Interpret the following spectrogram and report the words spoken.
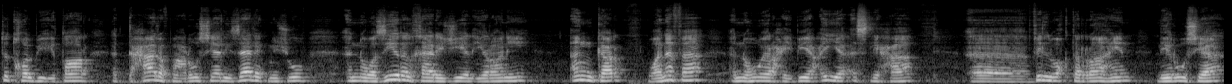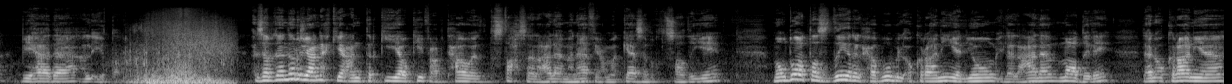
تدخل بإطار التحالف مع روسيا. لذلك بنشوف أنه وزير الخارجية الإيراني أنكر ونفى أنه هو رح يبيع أي أسلحة آه، في الوقت الراهن لروسيا بهذا الإطار. إذا بدنا نرجع نحكي عن تركيا وكيف عم تحاول تستحصل على منافع ومكاسب اقتصادية موضوع تصدير الحبوب الأوكرانية اليوم إلى العالم معضلة لأن أوكرانيا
